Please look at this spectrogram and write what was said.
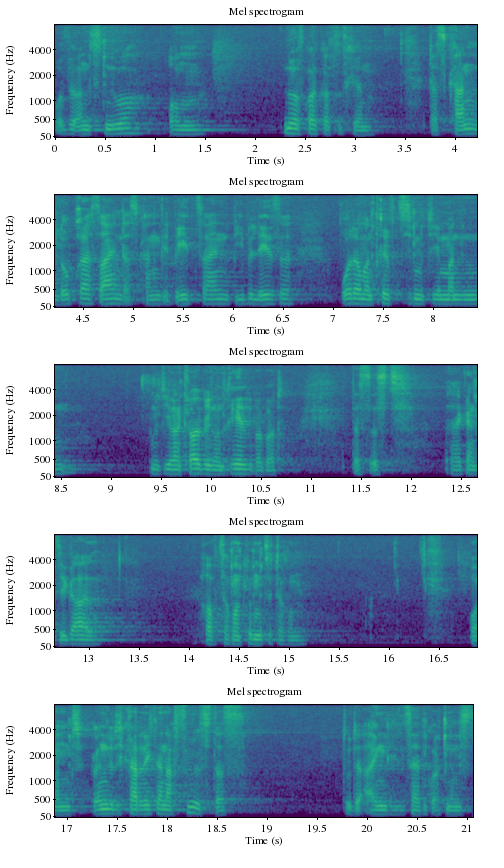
wo wir uns nur, um, nur auf Gott konzentrieren. Das kann Lobpreis sein, das kann Gebet sein, Bibellese oder man trifft sich mit jemandem, mit jemandem Gläubigen und redet über Gott. Das ist äh, ganz egal. Hauptsache, man kümmert sich darum. Und wenn du dich gerade nicht danach fühlst, dass du dir eigentlich die Zeit mit Gott nimmst,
